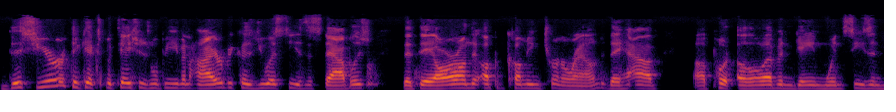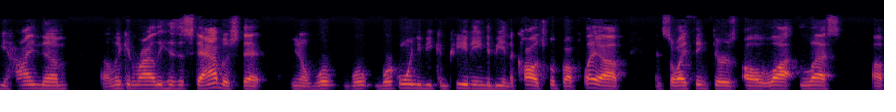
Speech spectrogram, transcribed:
this year, I think expectations will be even higher because USC has established that they are on the upcoming turnaround. They have uh, put an 11 game win season behind them. Uh, Lincoln Riley has established that you know we're, we're we're going to be competing to be in the college football playoff, and so I think there's a lot less uh,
